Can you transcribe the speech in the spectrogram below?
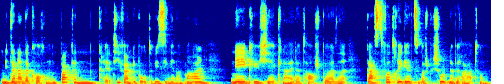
miteinander kochen und backen, Kreativangebote wie Singen und Malen, Nähküche, Kleider, Tauschbörse, Gastvorträge, zum Beispiel Schuldnerberatung,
